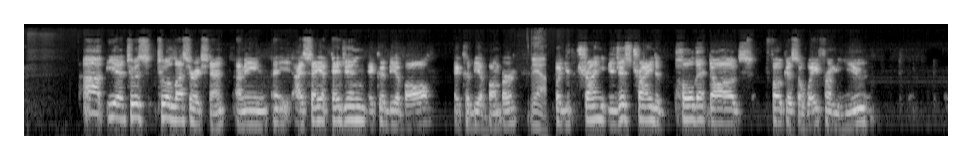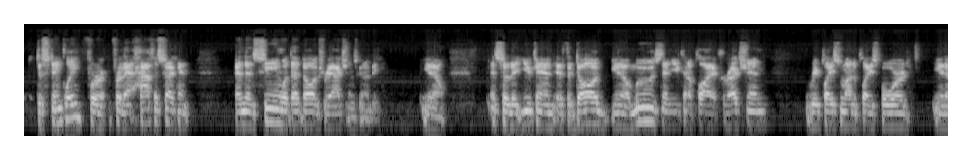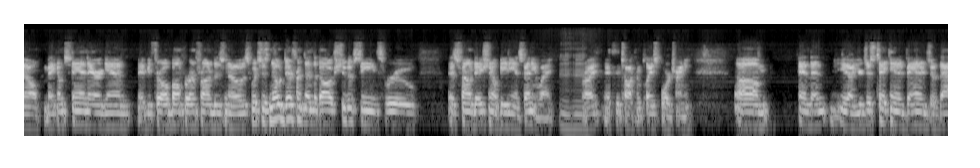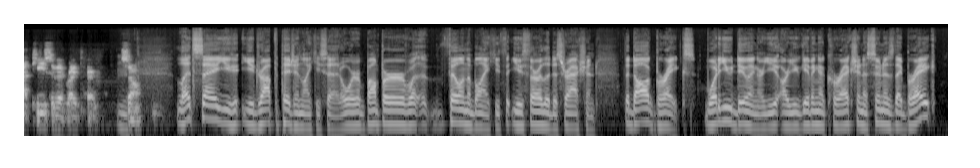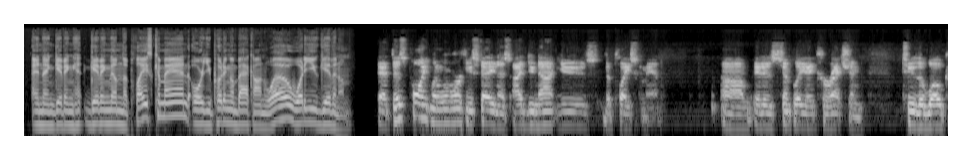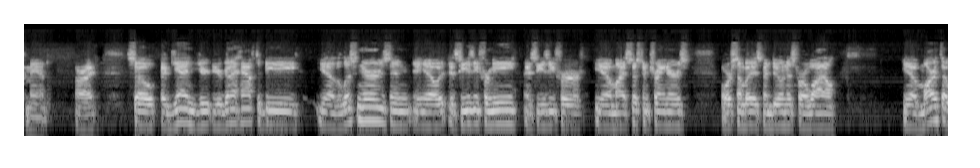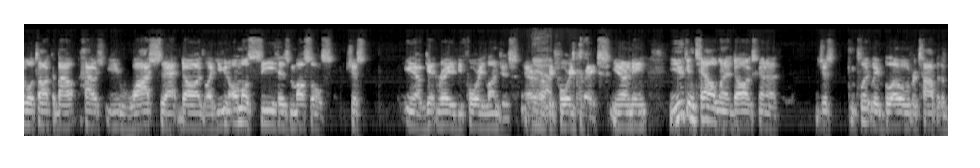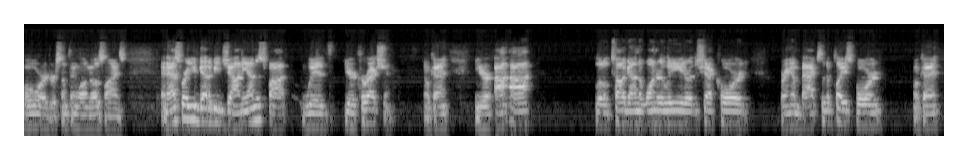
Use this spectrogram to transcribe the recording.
Uh, yeah to a, to a lesser extent. I mean i say a pigeon it could be a ball it could be a bumper. Yeah. But you're trying you're just trying to pull that dog's focus away from you distinctly for for that half a second and then seeing what that dog's reaction is going to be, you know, and so that you can, if the dog, you know, moves, then you can apply a correction, replace them on the place board, you know, make them stand there again, maybe throw a bumper in front of his nose, which is no different than the dog should have seen through his foundation obedience anyway, mm-hmm. right? If you're talking place board training. Um, and then, you know, you're just taking advantage of that piece of it right there. Mm-hmm. So, let's say you you drop the pigeon like you said or bumper what, fill in the blank you th- you throw the distraction. The dog breaks. What are you doing? Are you are you giving a correction as soon as they break and then giving giving them the place command or are you putting them back on whoa what are you giving them at this point when we're working steadiness i do not use the place command. Um, it is simply a correction to the whoa command all right? So again you're, you're going to have to be you know the listeners and you know it's easy for me it's easy for you know my assistant trainers or somebody that's been doing this for a while, you know, Martha will talk about how you wash that dog. Like you can almost see his muscles just, you know, getting ready before he lunges or, yeah. or before he breaks. You know what I mean? You can tell when a dog's going to just completely blow over top of the board or something along those lines. And that's where you've got to be Johnny on the spot with your correction. Okay. Your ah ah little tug on the wonder lead or the check cord, bring them back to the place board. Okay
